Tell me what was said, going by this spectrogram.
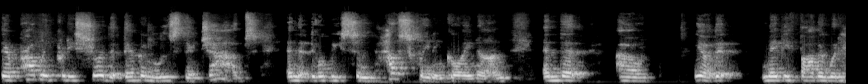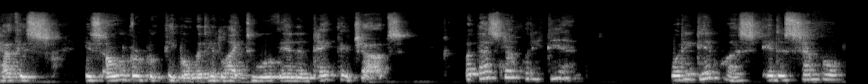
they're probably pretty sure that they're going to lose their jobs and that there will be some house cleaning going on and that um, you know that maybe father would have his his own group of people that he'd like to move in and take their jobs. But that's not what he did. What he did was it assembled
